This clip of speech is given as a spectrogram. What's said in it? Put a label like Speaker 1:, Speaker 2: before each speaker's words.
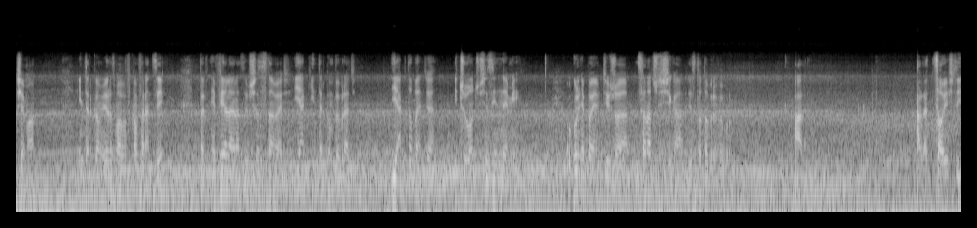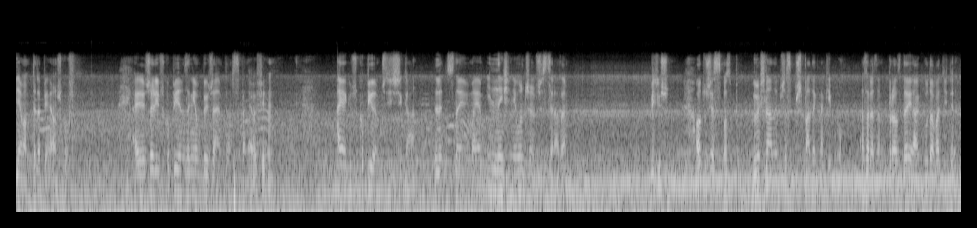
Speaker 1: Siema. Interkom i rozmowa w konferencji. Pewnie wiele razy już się zastanawiałeś, jaki interkom wybrać, jak to będzie i czy łączy się z innymi. Ogólnie powiem Ci, że Sena 30K jest to dobry wybór. Ale... Ale co jeśli nie mam tyle pieniążków? A jeżeli już kupiłem, zanim obejrzałem ten wspaniały film? A jak już kupiłem 30k, lecz mają inny i się nie łączymy wszyscy razem? Widzisz, otóż jest sposób, wymyślany przez przypadek na kiblu, a zarazem prosty jak budowa dzidy.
